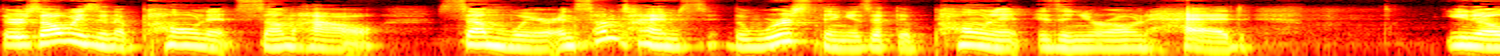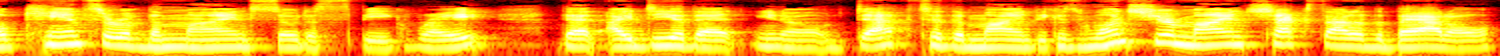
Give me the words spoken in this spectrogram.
There's always an opponent somehow, somewhere. And sometimes the worst thing is if the opponent is in your own head. You know, cancer of the mind, so to speak, right? That idea that, you know, death to the mind, because once your mind checks out of the battle,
